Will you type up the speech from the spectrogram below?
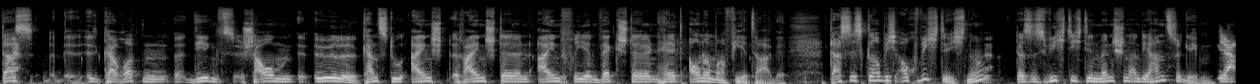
Das, ja. Äh, Karotten, äh, Dings, Schaum, Öl, kannst du ein, reinstellen, einfrieren, wegstellen, hält auch nochmal vier Tage. Das ist, glaube ich, auch wichtig, ne? Ja. Das ist wichtig, den Menschen an die Hand zu geben. Ja,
